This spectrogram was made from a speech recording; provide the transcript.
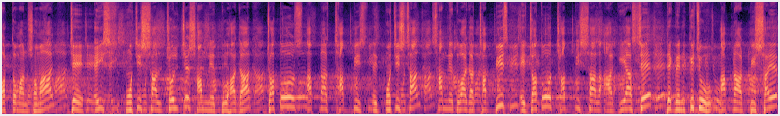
বর্তমান সময় যে এই পঁচিশ সাল চলছে, সামনে দু হাজার যত আপনার ছাব্বিশ, এই পঁচিশ সাল, সামনে দু হাজার ছাব্বিশ, এই যত ছাব্বিশ সাল আগিয়ে আসছে, দেখবেন কিছু আপনার পীর সাহেব,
